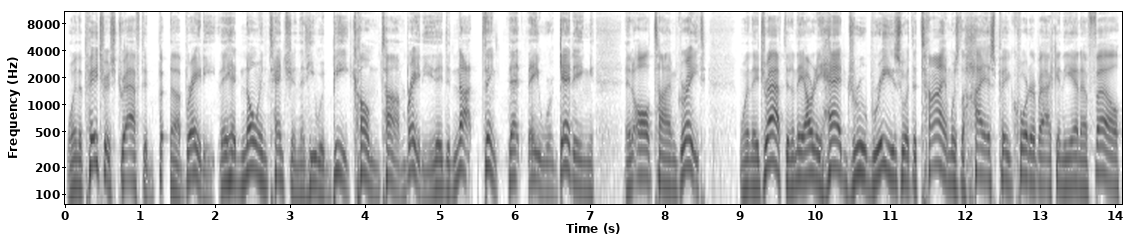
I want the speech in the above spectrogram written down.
when the Patriots drafted uh, Brady, they had no intention that he would become Tom Brady. They did not think that they were getting an all time great when they drafted him. They already had Drew Bledsoe, who at the time was the highest paid quarterback in the NFL,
